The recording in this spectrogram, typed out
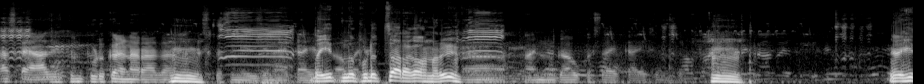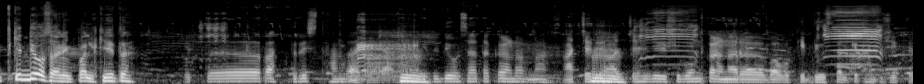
आज काय आज इथून पुढे कळणार आज आज हम्म. कसं कसं नियोजन आहे काय आता इथनं पुढे चारा का होणार? हा, आणि गाव कसं आहे काय समजा हम्म किती दिवस आहे आणि पालखी इथं इथं रात्री स्थान झाले. किती दिवस आता कळणार ना? आजच्या दिवस आजच्या ह्याच्या हिशोबाने कळणार बाबा किती दिवस पालखी थांबू शकते.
